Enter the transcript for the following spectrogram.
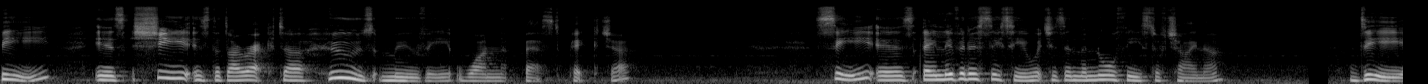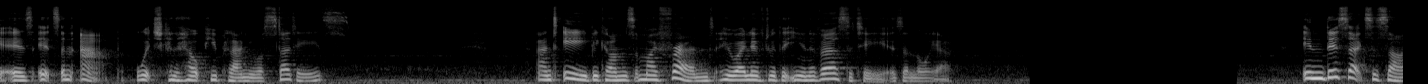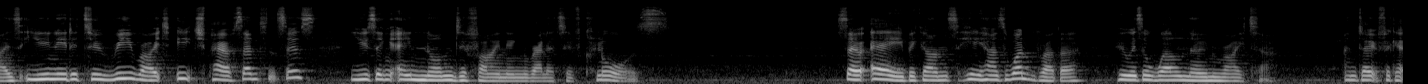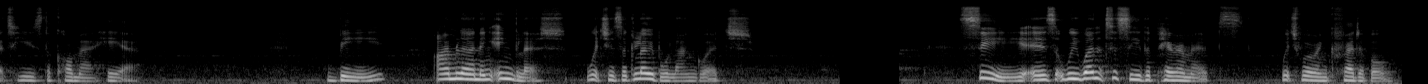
B is, She is the director whose movie won Best Picture. C is they live in a city which is in the northeast of China. D is it's an app which can help you plan your studies. And E becomes my friend who I lived with at university is a lawyer. In this exercise, you needed to rewrite each pair of sentences using a non-defining relative clause. So A becomes he has one brother who is a well known writer. And don't forget to use the comma here. B, I'm learning English, which is a global language. C is we went to see the pyramids, which were incredible.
